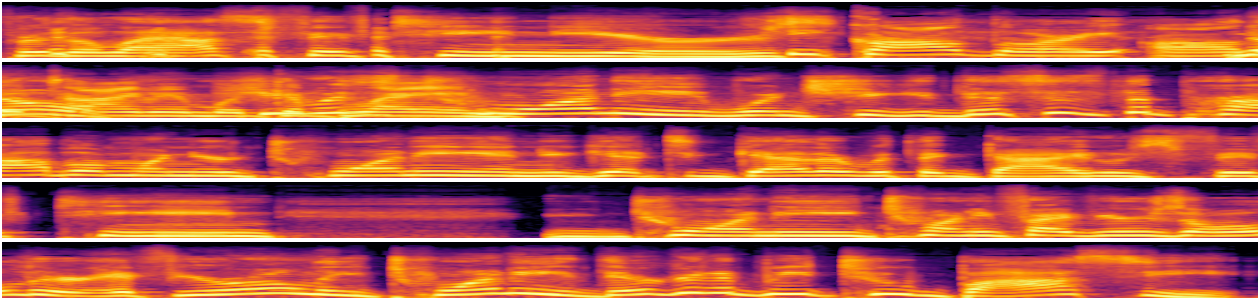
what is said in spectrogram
for the last 15 years. He called Lori all the time and would she complain. was 20 when she, this is the problem when you're 20 and you get together with a guy who's 15, 20, 25 years older. If you're only 20, they're going to be too bossy.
